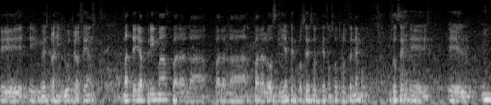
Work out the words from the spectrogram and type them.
en nuestras industrias sean materia prima para, la, para, la, para los siguientes procesos que nosotros tenemos. Entonces, un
